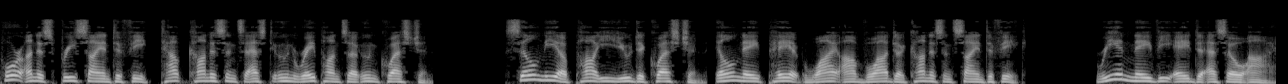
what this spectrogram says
Pour un esprit scientifique, toute connaissance est une réponse à une question. S'il n'y a pas eu de question, il n'est pas y avoir de connaissance scientifique. Rien ne va de soi.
